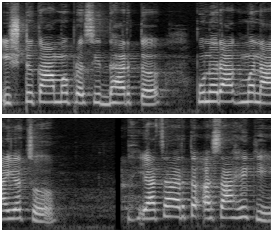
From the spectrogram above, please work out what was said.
इष्टकाम प्रसिद्धार्थ पुनरागमनायच. याचा अर्थ असा आहे की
